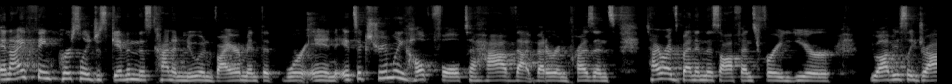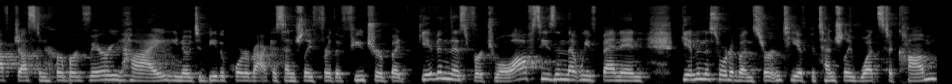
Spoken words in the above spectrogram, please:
And I think personally, just given this kind of new environment that we're in, it's extremely helpful to have that veteran presence. Tyrod's been in this offense for a year. You obviously draft Justin Herbert very high, you know, to be the quarterback essentially for the future. But given this virtual offseason that we've been in, given the sort of uncertainty of potentially what's to come,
